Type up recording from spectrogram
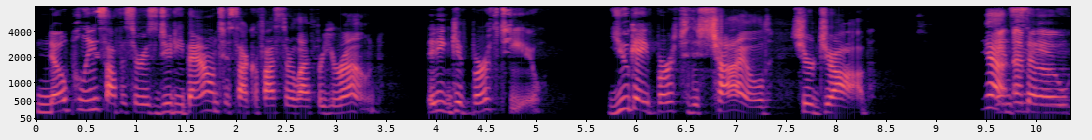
no police officer is duty bound to sacrifice their life for your own. They didn't give birth to you. You gave birth to this child. It's your job. Yeah. And I so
